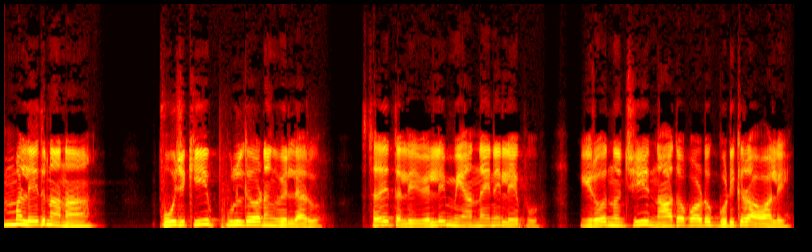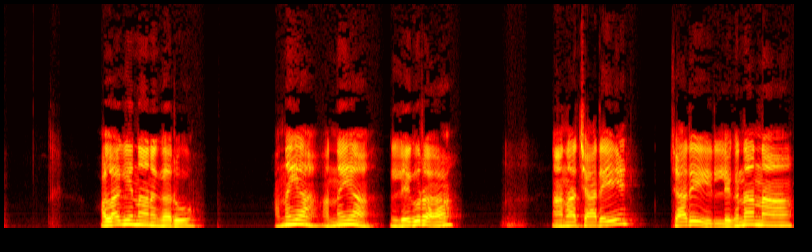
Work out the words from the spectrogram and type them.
అమ్మ లేదు నాన్న. పూజకి పూలు తేవడానికి వెళ్ళారు. సరే తల్లి వెళ్ళి మీ అన్నయ్యని లేపు. ఈ రోజు నుంచి నాతో పాటు గుడికి రావాలి. అలాగే నాన్నగారు. అన్నయ్య అన్నయ్య లేగురా? నాన్న చారీ చారీ లేగు నాన్న.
